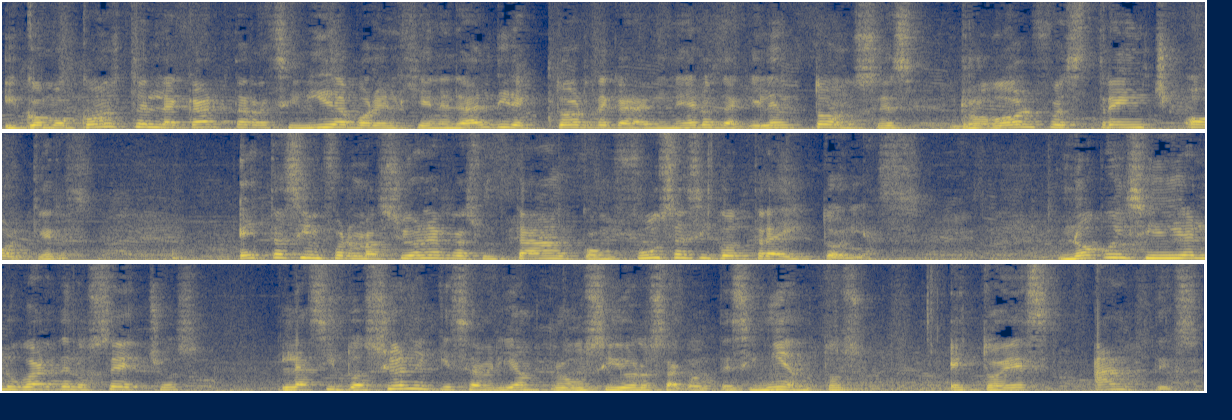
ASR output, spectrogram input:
y como consta en la carta recibida por el general director de carabineros de aquel entonces, Rodolfo Strange Olkers, estas informaciones resultaban confusas y contradictorias. No coincidía el lugar de los hechos, la situación en que se habrían producido los acontecimientos, esto es, antes,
